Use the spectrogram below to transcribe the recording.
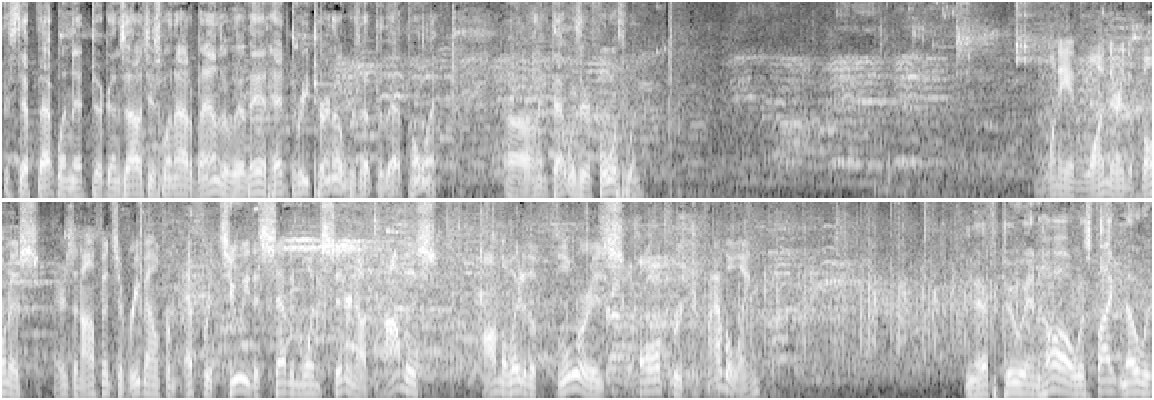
except that one that uh, Gonzalez just went out of bounds over there. They had had three turnovers up to that point. Uh, I think that was their fourth one. One and one. They're in the bonus. There's an offensive rebound from Efra Tui, the 7-1 center. Now Thomas on the way to the floor is called for traveling. You know, after two and Hall was fighting over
